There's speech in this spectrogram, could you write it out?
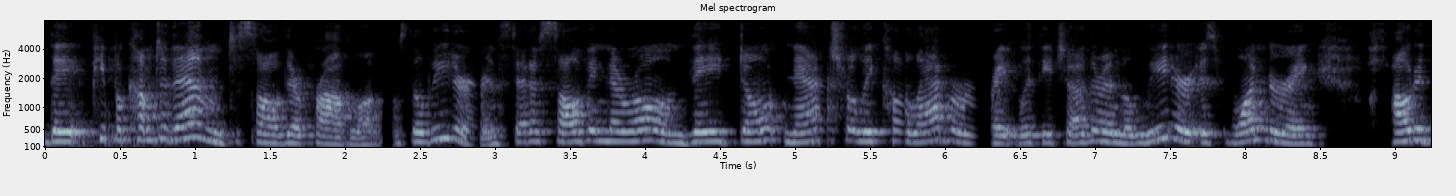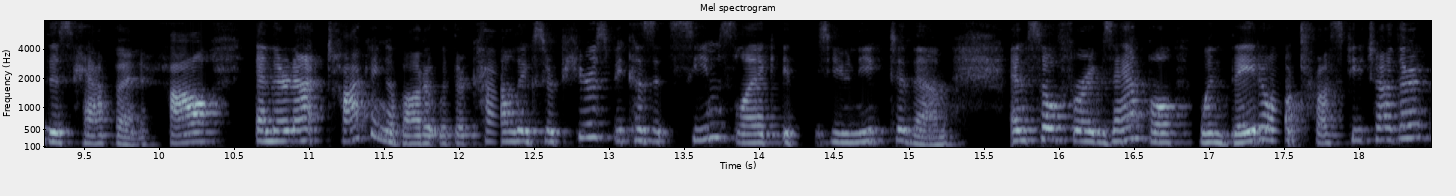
they people come to them to solve their problems. The leader instead of solving their own they don't naturally collaborate with each other and the leader is wondering how did this happen? How? And they're not talking about it with their colleagues or peers because it seems like it's unique to them. And so for example when they don't trust each other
